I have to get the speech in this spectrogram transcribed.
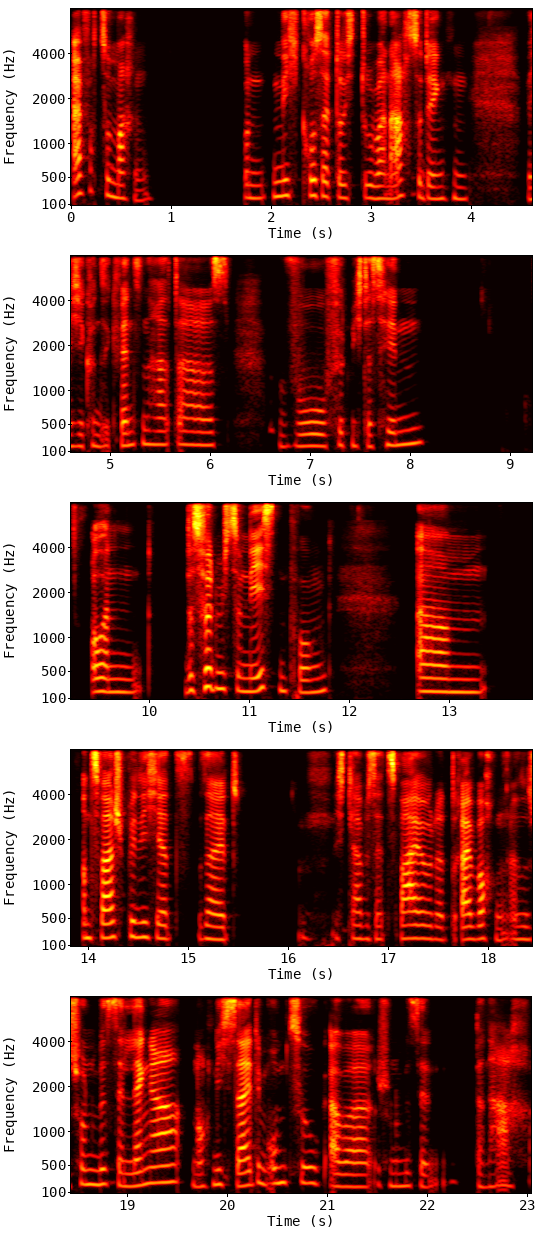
Einfach zu machen. Und nicht großartig drüber nachzudenken, welche Konsequenzen hat das, wo führt mich das hin. Und das führt mich zum nächsten Punkt. Ähm, und zwar spiele ich jetzt seit, ich glaube, seit zwei oder drei Wochen, also schon ein bisschen länger, noch nicht seit dem Umzug, aber schon ein bisschen danach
